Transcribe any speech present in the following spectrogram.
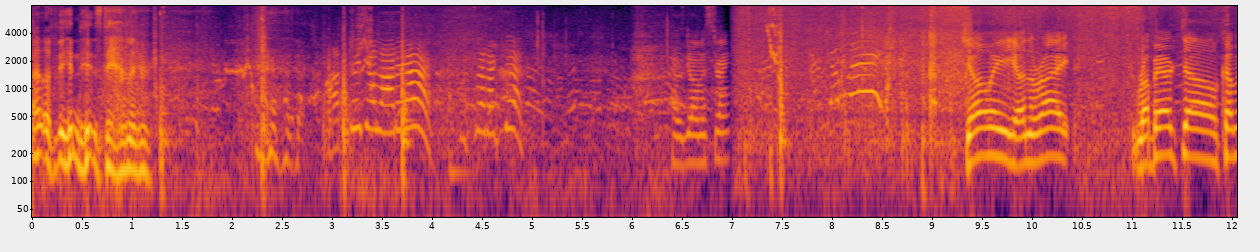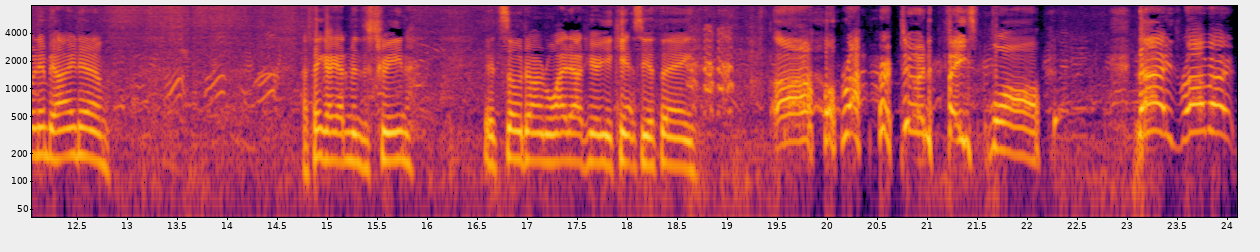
I love the Indians down there. How's it going, Mr. Joey on the right. Roberto coming in behind him. I think I got him in the screen. It's so darn white out here you can't see a thing. Oh, Robert doing the face wall. Nice, Robert.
